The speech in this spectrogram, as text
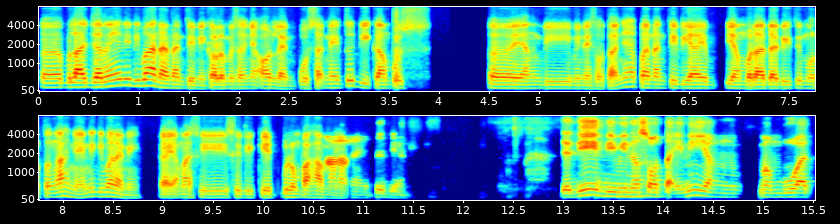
eh, belajarnya ini di mana nanti nih kalau misalnya online? Pusatnya itu di kampus eh, yang di Minnesota-nya apa nanti dia yang berada di Timur Tengahnya ini gimana nih? Kayak masih sedikit belum paham nah, nih. itu dia. Jadi di Minnesota ini yang membuat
